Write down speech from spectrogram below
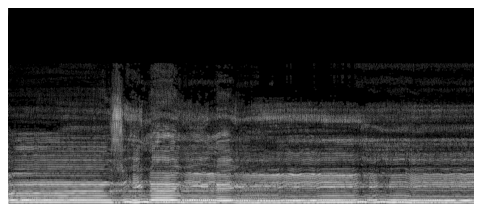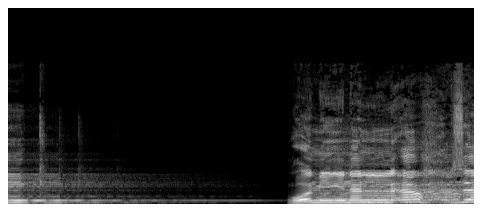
أنزل إليك. ومن الأحزاب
